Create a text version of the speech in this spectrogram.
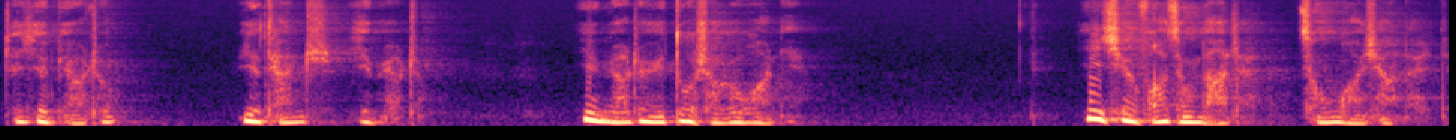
这一秒钟，一弹指，一秒钟，一秒钟有多少个妄念？一切法从哪来？从妄想来的。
